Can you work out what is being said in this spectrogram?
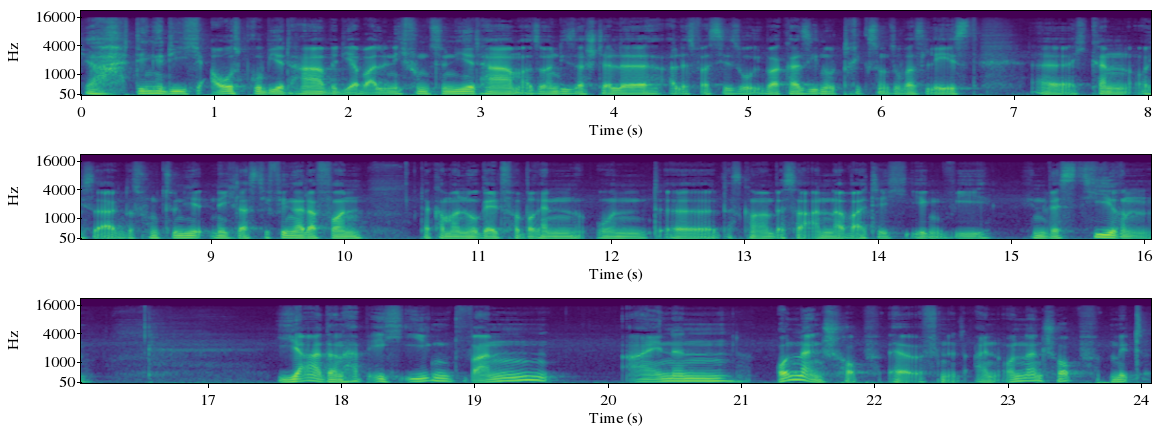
ja, Dinge, die ich ausprobiert habe, die aber alle nicht funktioniert haben. Also an dieser Stelle alles, was ihr so über Casino-Tricks und sowas lest, äh, ich kann euch sagen, das funktioniert nicht. Lasst die Finger davon. Da kann man nur Geld verbrennen und äh, das kann man besser anderweitig irgendwie investieren. Ja, dann habe ich irgendwann einen Online-Shop eröffnet. Einen Online-Shop mit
